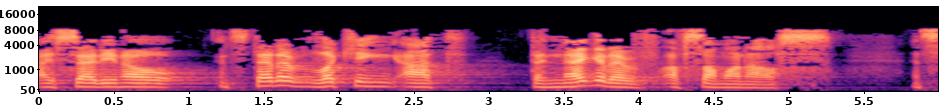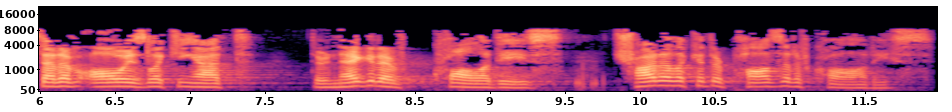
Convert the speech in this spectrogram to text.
I said, you know, instead of looking at the negative of someone else, instead of always looking at their negative qualities, try to look at their positive qualities.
